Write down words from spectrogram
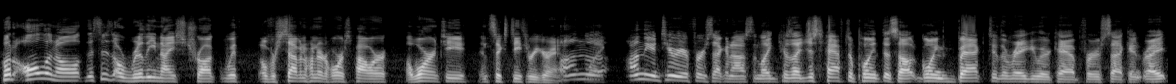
But all in all, this is a really nice truck with over 700 horsepower, a warranty, and 63 grand. On the interior for a second, Austin, like because I just have to point this out. Going back to the regular cab for a second, right?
